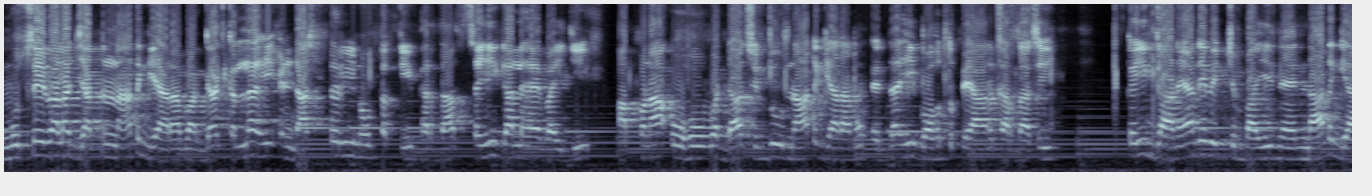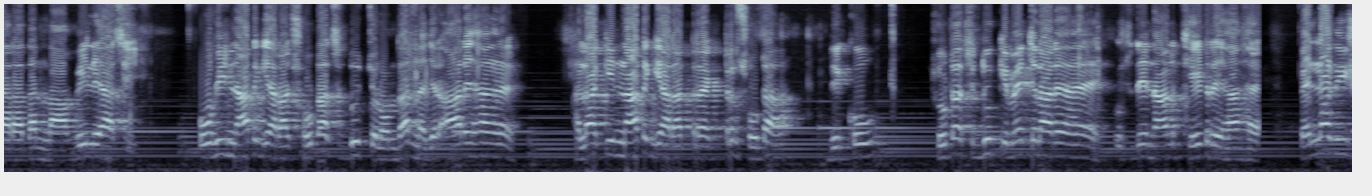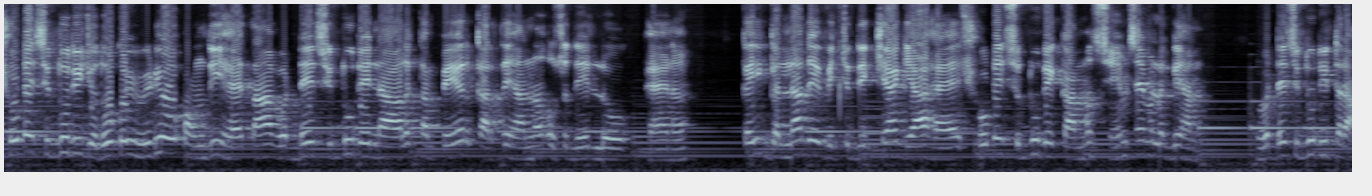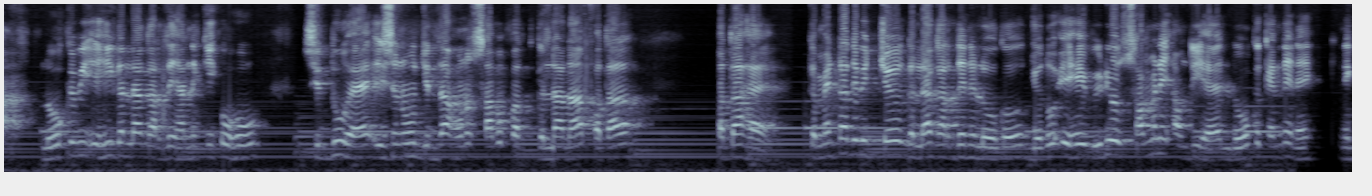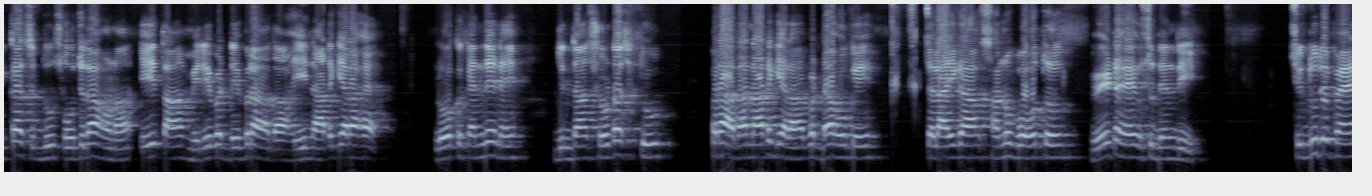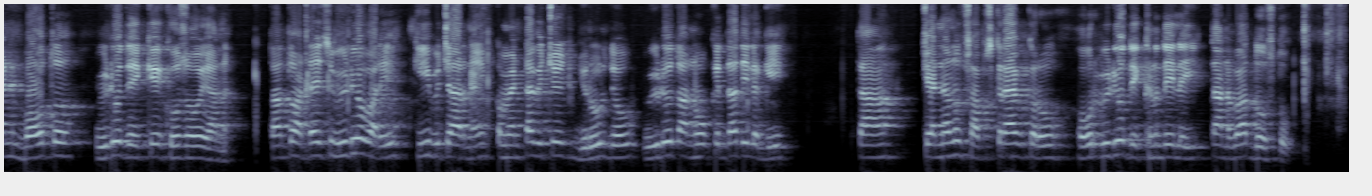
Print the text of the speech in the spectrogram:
ਮੂਸੇ ਜੱਟ ਨਾਟ 11 ਵਰਗਾ ਕੱਲਾ ਹੀ ਇੰਡਸਟਰੀ ਨੂੰ ਧੱਕੀ ਫਿਰਦਾ। ਸਹੀ ਗੱਲ ਹੈ ਬਾਈ ਜੀ, ਆਪਣਾ ਉਹ ਵੱਡਾ ਸਿੱਧੂ ਨਾਟ 11 ਨੂੰ ਇਦਾਂ ਹੀ ਬਹੁਤ ਪਿਆਰ ਕਰਦਾ ਸੀ। ਕਈ ਗਾਣਿਆਂ ਦੇ ਵਿੱਚ ਬਾਈ ਨੇ ਨਾਟ 11 ਦਾ ਨਾਮ ਵੀ ਲਿਆ ਸੀ। ਉਹੀ ਨਾਟ 11 ਛੋਟਾ ਸਿੱਧੂ ਚਲਾਉਂਦਾ ਨਜ਼ਰ ਆ ਰਿਹਾ ਹੈ। ਹਾਲਾਂਕਿ ਨਾਟ 11 ਟਰੈਕਟਰ ਛੋਟਾ, ਦੇਖੋ, ਛੋਟਾ ਸਿੱਧੂ ਕਿਵੇਂ ਚਲਾ ਰਿਹਾ ਹੈ ਉਸ ਦੇ ਨਾਲ ਖੇਡ ਰਿਹਾ ਹੈ। ਪਹਿਲਾਂ ਵੀ ਛੋਟੇ ਸਿੱਧੂ ਦੀ ਜਦੋਂ ਕੋਈ ਵੀਡੀਓ ਆਉਂਦੀ ਹੈ ਤਾਂ ਵੱਡੇ ਸਿੱਧੂ ਦੇ ਨਾਲ ਕੰਪੇਅਰ ਕਰਦੇ ਹਨ ਉਸ ਦੇ ਲੋਕ ਫੈਨ ਕਈ ਗੱਲਾਂ ਦੇ ਵਿੱਚ ਦੇਖਿਆ ਗਿਆ ਹੈ, ਛੋਟੇ ਸਿੱਧੂ ਦੇ ਕੰਮ ਸੇਮ ਸੇਮ ਲੱਗੇ ਹਨ। ਵੱਡੇ ਸਿੱਧੂ ਦੀ ਤਰ੍ਹਾਂ ਲੋਕ ਵੀ ਇਹੀ ਗੱਲਾਂ ਕਰਦੇ ਹਨ ਕਿ ਉਹ ਸਿੱਧੂ ਹੈ ਇਸ ਨੂੰ ਜਿੱਦਾਂ ਹੁਣ ਸਭ ਪਤ- ਗੱਲਾਂ ਦਾ ਪਤਾ ਪਤਾ ਹੈ। ਕਮੈਂਟਾਂ ਦੇ ਵਿੱਚ ਗੱਲਾਂ ਕਰਦੇ ਨੇ ਲੋਕ, ਜਦੋਂ ਇਹ ਵੀਡੀਓ ਸਾਹਮਣੇ ਆਉਂਦੀ ਹੈ, ਲੋਕ ਕਹਿੰਦੇ ਨੇ ਨਿੱਕਾ ਸਿੱਧੂ ਸੋਚਦਾ ਹੋਣਾ, ਇਹ ਤਾਂ ਮੇਰੇ ਵੱਡੇ ਭਰਾ ਦਾ ਹੀ ਨਾਟ 11 ਹੈ। ਲੋਕ ਕਹਿੰਦੇ ਨੇ, ਜਿੱਦਾਂ ਛੋਟਾ ਸਿੱਧੂ ਭਰਾ ਦਾ ਨਾਟ 11 ਵੱਡਾ ਹੋ ਕੇ ਚਲਾਏਗਾ, ਸਾਨੂੰ ਬਹੁਤ ਵੇਟ ਹੈ ਉਸ ਦਿਨ ਦੀ। ਸਿੱਧੂ ਦੇ ਫੈਨ ਬਹੁਤ ਵੀਡੀਓ ਦੇਖ ਕੇ ਖੁਸ਼ ਹੋਏ ਹਨ। ਤਾਂ ਤੁਹਾਡਾ ਇਸ ਵੀਡੀਓ ਬਾਰੇ ਕੀ ਵਿਚਾਰ ਨੇ, ਕਮੈਂਟਾਂ ਵਿੱਚ ਜਰੂਰ ਦਿਓ। ਵੀਡੀਓ ਤੁਹਾਨੂੰ ਕਿੱਦਾਂ ਦੀ ਲੱਗੀ? ਤਾਂ ਚੈਨਲ ਨੂੰ ਸਬਸਕ੍ਰਾਈਬ ਕਰੋ। ਹੋਰ ਵੀਡੀਓ ਦੇਖਣ ਦੇ ਲਈ ਧੰਨਵਾਦ ਦੋਸਤੋ।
